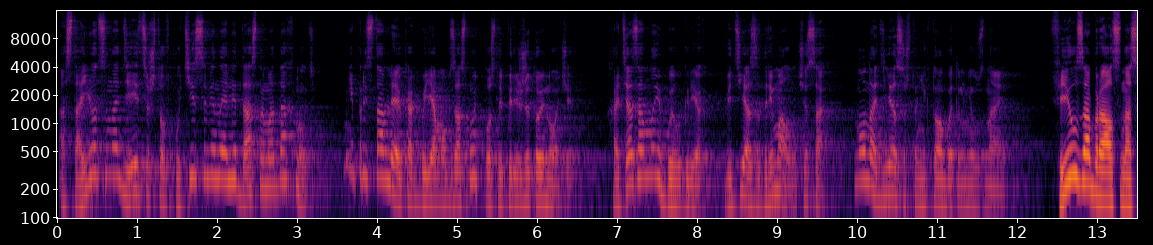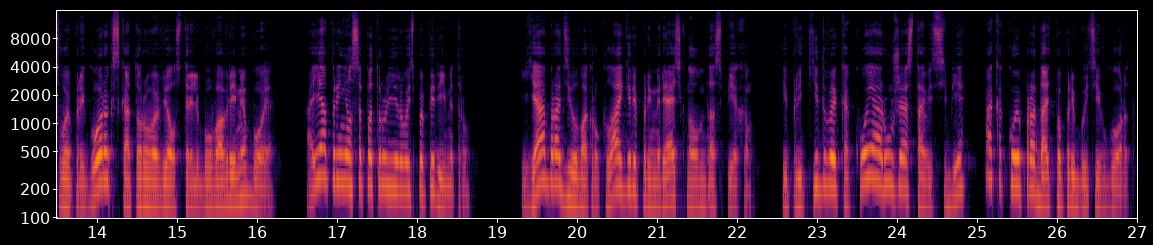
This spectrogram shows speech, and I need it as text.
Остается надеяться, что в пути Савинелли даст нам отдохнуть. Не представляю, как бы я мог заснуть после пережитой ночи. Хотя за мной был грех, ведь я задремал на часах, но надеялся, что никто об этом не узнает. Фил забрался на свой пригорок, с которого вел стрельбу во время боя, а я принялся патрулировать по периметру. Я бродил вокруг лагеря, примеряясь к новым доспехам и прикидывая, какое оружие оставить себе, а какое продать по прибытии в город.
